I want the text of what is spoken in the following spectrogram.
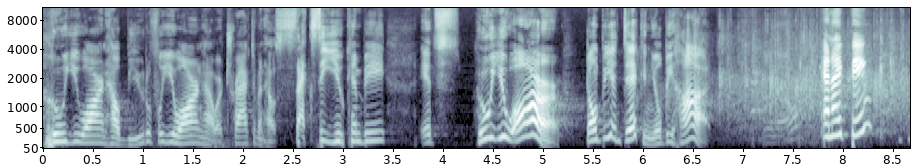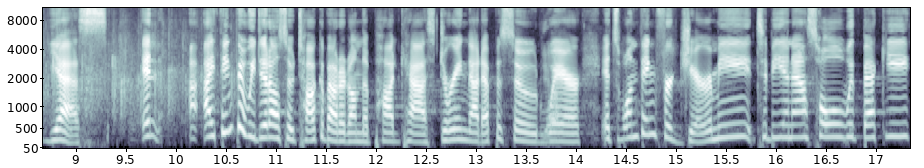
who you are and how beautiful you are and how attractive and how sexy you can be. It's who you are. Don't be a dick, and you'll be hot. You know? And I think, yes. And I- think that we did also talk about it on the podcast during that episode where it's one thing for Jeremy to be an asshole with Becky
